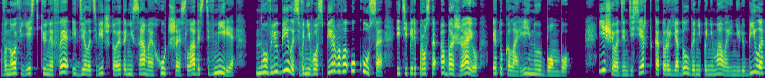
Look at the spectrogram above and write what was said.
вновь есть кюнефе и делать вид, что это не самая худшая сладость в мире, но влюбилась в него с первого укуса и теперь просто обожаю эту калорийную бомбу. Еще один десерт, который я долго не понимала и не любила,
